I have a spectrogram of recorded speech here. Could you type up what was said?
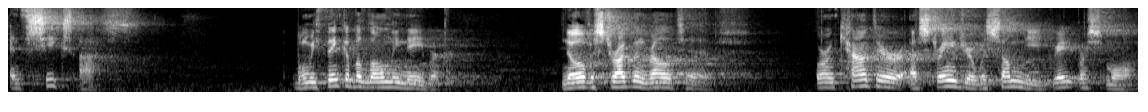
and seeks us. When we think of a lonely neighbor, know of a struggling relative, or encounter a stranger with some need, great or small,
